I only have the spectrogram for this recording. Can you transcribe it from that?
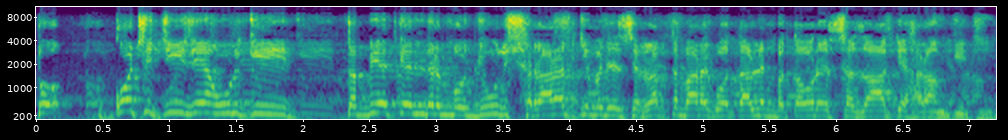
تو کچھ چیزیں ان کی طبیعت کے اندر موجود شرارت کی وجہ سے رب تبارک و تعالی نے بطور سزا کے حرام کی تھی۔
